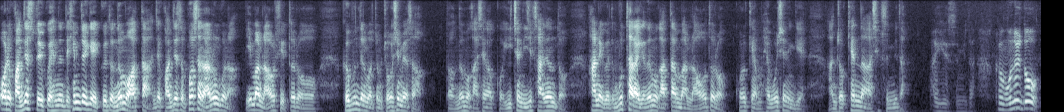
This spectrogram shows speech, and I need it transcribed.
올해 관제수도 있고 했는데 힘들게 그래도 넘어왔다. 이제 관제수 벗어나는구나. 이 말 나올 수 있도록 그분들만 좀 조심해서 또 넘어가셔갖고 2024년도 한 해 그래도 무탈하게 넘어갔단 말 나오도록 그렇게 한번 해보시는 게 안 좋겠나 싶습니다. 알겠습니다. 그럼 오늘도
